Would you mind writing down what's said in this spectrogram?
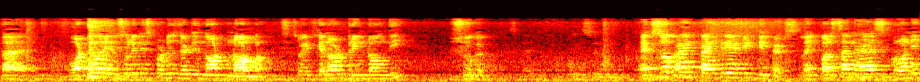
the, whatever insulin is produced that is not normal. So it cannot bring down the sugar. Exocrine pancreatic defects, like person has chronic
